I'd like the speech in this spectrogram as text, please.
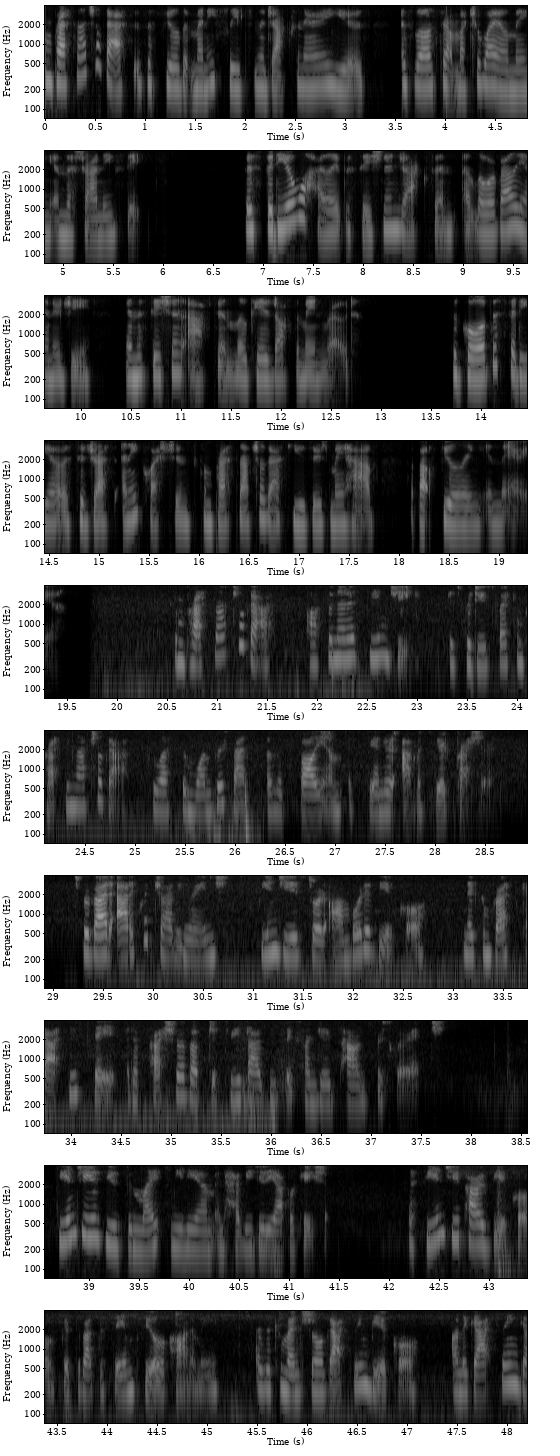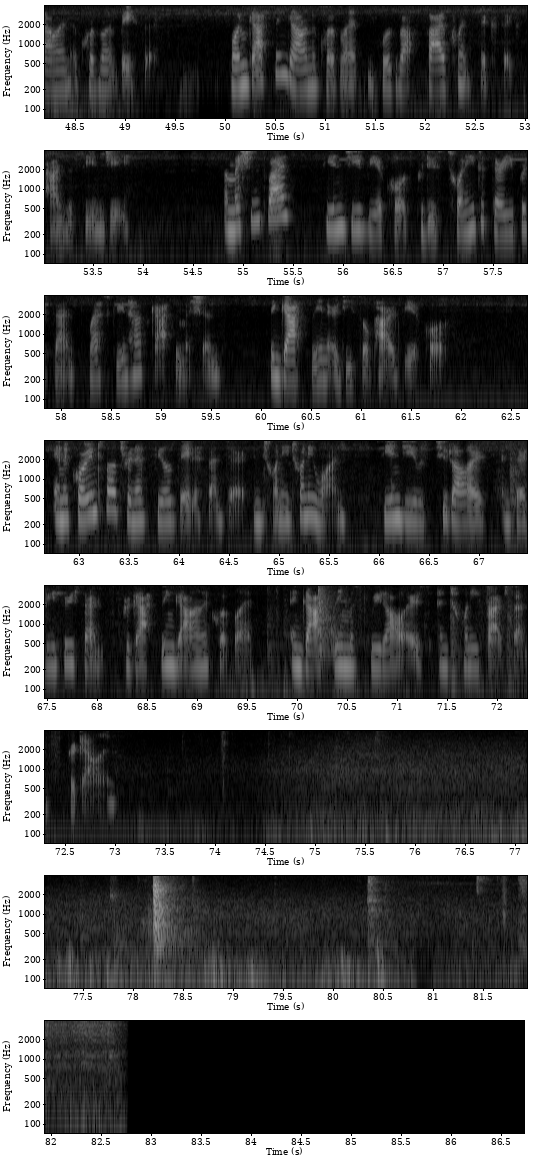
Compressed natural gas is a fuel that many fleets in the Jackson area use, as well as throughout much of Wyoming and the surrounding states. This video will highlight the station in Jackson at Lower Valley Energy and the station in Afton located off the main road. The goal of this video is to address any questions compressed natural gas users may have about fueling in the area. Compressed natural gas, also known as CNG, is produced by compressing natural gas to less than 1% of its volume at standard atmospheric pressure. To provide adequate driving range, CNG is stored onboard a vehicle in a compressed gaseous state at a pressure of up to 3,600 pounds per square inch. CNG is used in light, medium, and heavy-duty applications. A CNG-powered vehicle gets about the same fuel economy as a conventional gasoline vehicle on a gasoline gallon equivalent basis. One gasoline gallon equivalent equals about 5.66 pounds of CNG. Emissions-wise, CNG vehicles produce 20 to 30% less greenhouse gas emissions than gasoline or diesel powered vehicles. And according to the Alternative Fuel Data Center, in 2021, CNG was $2.33 per gasoline gallon equivalent, and gasoline was $3.25 per gallon.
